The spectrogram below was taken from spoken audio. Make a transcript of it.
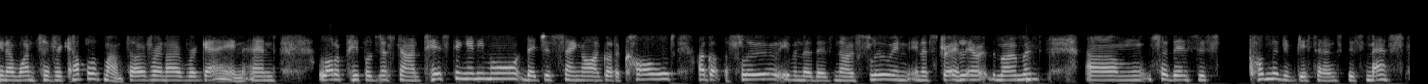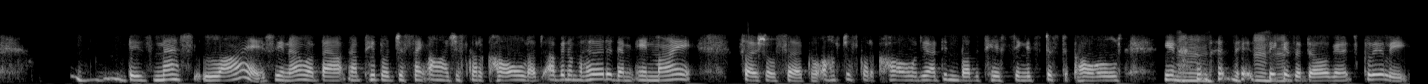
you know, once every couple of months over and over again. And a lot of people just aren't testing anymore. They're just saying, oh, I got a cold, I got the flu, even though there's no flu in, in Australia at the moment. Um, so there's this cognitive dissonance, this mass there's mass lies, you know, about uh, people just saying, "Oh, I just got a cold." I've, I've, been, I've heard of them in my social circle. Oh, I've just got a cold. Yeah, I didn't bother testing. It's just a cold. You know, mm. they're mm-hmm. sick as a dog, and it's clearly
